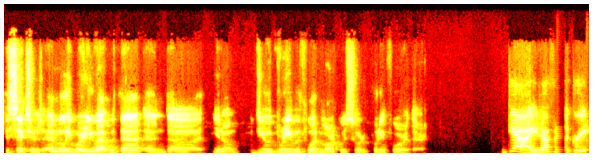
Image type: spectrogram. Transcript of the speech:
the Sixers. Emily, where are you at with that? And uh, you know, do you agree with what Mark was sort of putting forward there? Yeah, I definitely agree.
